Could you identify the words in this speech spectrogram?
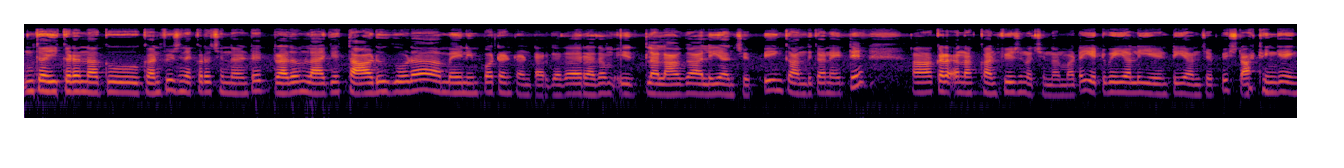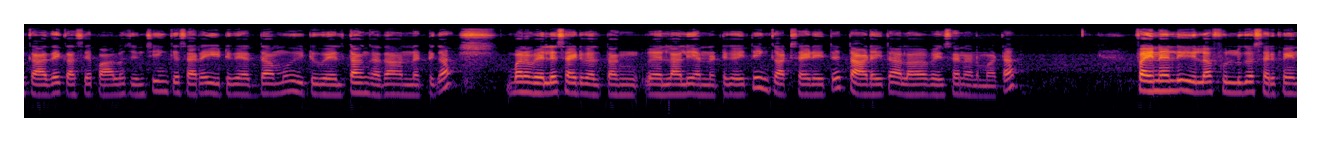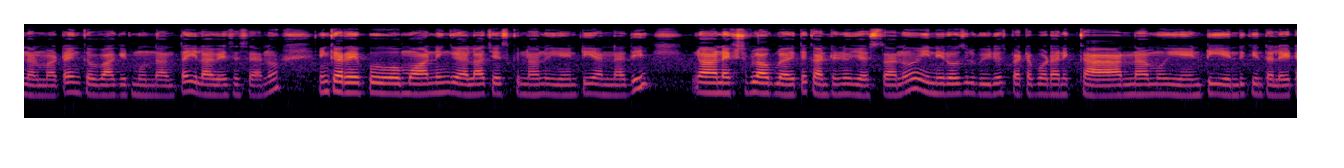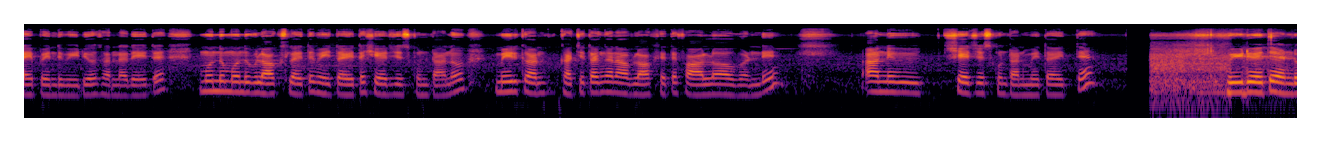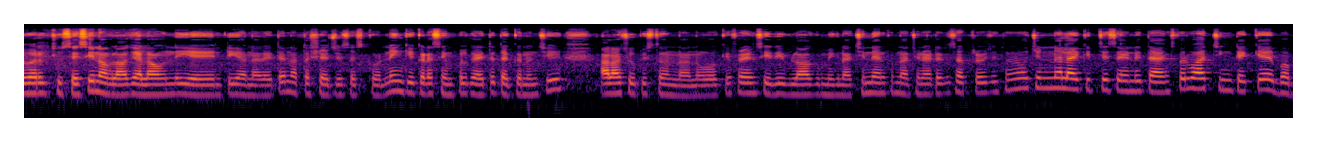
ఇంకా ఇక్కడ నాకు కన్ఫ్యూజన్ ఎక్కడ వచ్చిందంటే రథం లాగే తాడు కూడా మెయిన్ ఇంపార్టెంట్ అంటారు కదా రథం ఇట్లా లాగాలి అని చెప్పి ఇంకా అందుకనైతే అక్కడ నాకు కన్ఫ్యూజన్ వచ్చిందనమాట ఎటు వేయాలి ఏంటి అని చెప్పి స్టార్టింగే ఇంకా అదే కాసేపు ఆలోచించి ఇంకా సరే ఇటు వేద్దాము ఇటు వెళ్తాం కదా అన్నట్టుగా మనం వెళ్ళే సైడ్ వెళ్తాం వెళ్ళాలి అన్నట్టుగా అయితే ఇంకా అటు సైడ్ అయితే తాడైతే అలా వేసాను అనమాట ఫైనల్లీ ఇలా ఫుల్గా సరిపోయింది అనమాట ఇంకా వాకిట్ ముందు అంతా ఇలా వేసేసాను. ఇంకా రేపు మార్నింగ్ ఎలా చేసుకున్నాను ఏంటి అన్నది నెక్స్ట్ బ్లాగ్లో అయితే కంటిన్యూ చేస్తాను. ఇన్ని రోజులు వీడియోస్ పెట్టబోడానికి కారణము ఏంటి ఎందుకు ఇంత లేట్ అయిపోయింది వీడియోస్ అన్నది అయితే ముందు ముందు బ్లాగ్స్లో అయితే మీతో అయితే షేర్ చేసుకుంటాను. మీరు ఖచ్చితంగా నా బ్లాగ్స్ అయితే ఫాలో అవ్వండి. అన్ని షేర్ చేసుకుంటాను మీతో అయితే. వీడియో అయితే ఎండ్ వరకు చూసేసి నా వ్లాగ్ ఎలా ఉంది ఏంటి అన్నది అయితే నాతో షేర్ చేసేసుకోండి. ఇంక ఇక్కడ సింపుల్గా అయితే దగ్గర నుంచి అలా చూపిస్తున్నాను. ఓకే ఫ్రెండ్స్ ఇది వ్లాగ్ మీకు నచ్చింది అనుకుని నచ్చినట్టయితే సబ్స్క్రైబ్ చేసుకుని చిన్న లైక్ ఇచ్చేసేయండి. Thanks for watching take care Baba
